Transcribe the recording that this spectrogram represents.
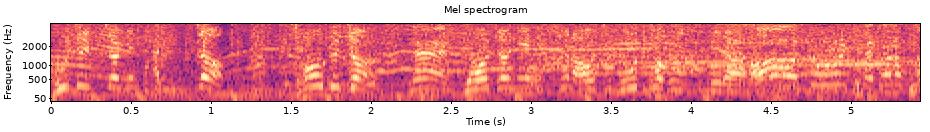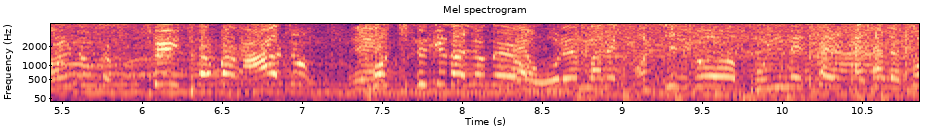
고질적인 단점, 저그전 네. 여전히 헤쳐나오지 못하고 있습니다. 아, 또 오늘 아주 네. 거칠게 날렸네요. 네, 오랜만에 거칠고 본인의 스타일 잘 살렸고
